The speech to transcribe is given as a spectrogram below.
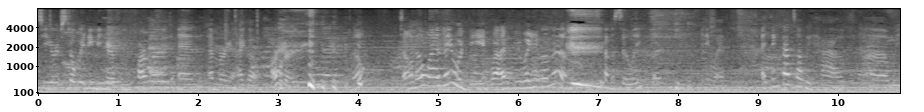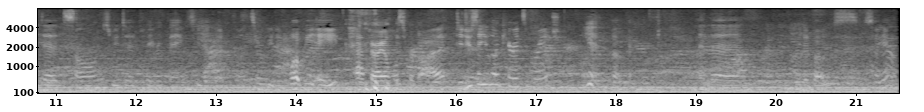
So you're still waiting to hear from Harvard and Emory? I go, Harvard? nope. Don't know why they would be. Why I'd be waiting on them. It's kind of silly, but anyway. I think that's all we have. Uh, we did songs, we did favorite things, we did influencer, we did what we ate after I almost forgot. Did you say you like carrots and ranch? Yeah. Okay. And then we did books. So yeah.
